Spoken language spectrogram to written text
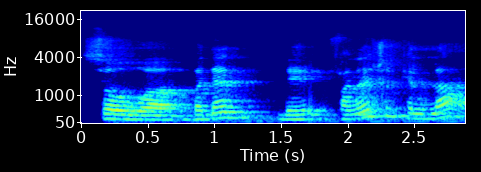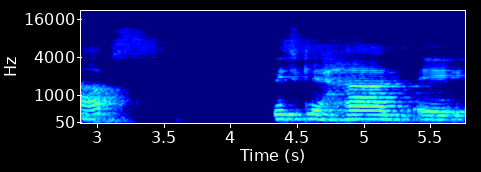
so uh, but then the financial collapse basically had a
